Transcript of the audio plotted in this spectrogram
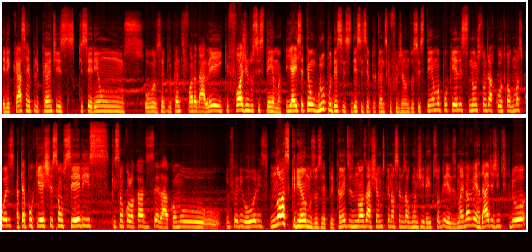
Ele caça replicantes que seriam uns, os replicantes fora da lei, que fogem do sistema. E aí você tem um grupo desses, desses replicantes que fugiram do sistema porque eles não estão de acordo com algumas coisas. Até porque estes são seres que são colocados, sei lá, como inferiores. Nós criamos os replicantes nós achamos que nós temos alguns direitos sobre eles. Mas na verdade a gente criou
